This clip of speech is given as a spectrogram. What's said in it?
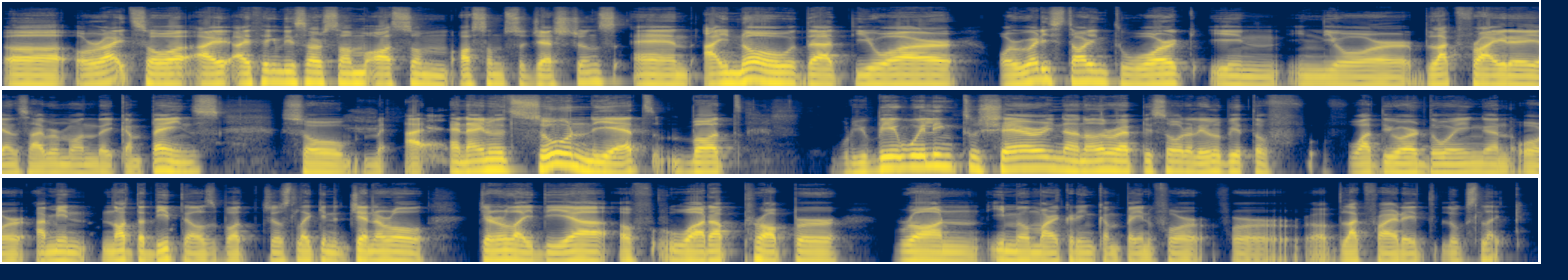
Uh, all right. So uh, I, I think these are some awesome, awesome suggestions. And I know that you are already starting to work in in your Black Friday and Cyber Monday campaigns. So I, and I know it's soon yet, but would you be willing to share in another episode a little bit of what you are doing and or I mean not the details, but just like in a general general idea of what a proper run email marketing campaign for for uh, Black Friday looks like?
